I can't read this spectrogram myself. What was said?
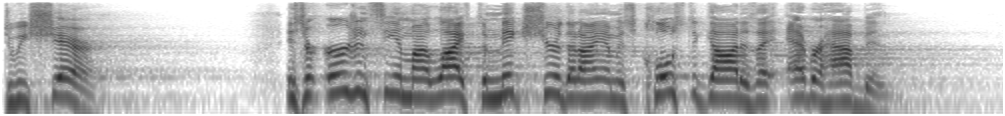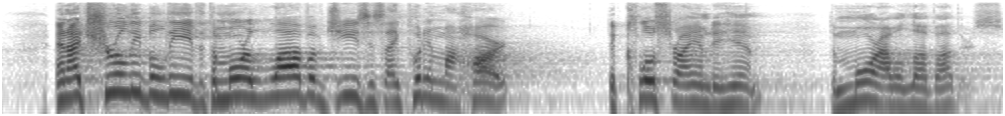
Do we share? Is there urgency in my life to make sure that I am as close to God as I ever have been? And I truly believe that the more love of Jesus I put in my heart, the closer I am to Him, the more I will love others.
